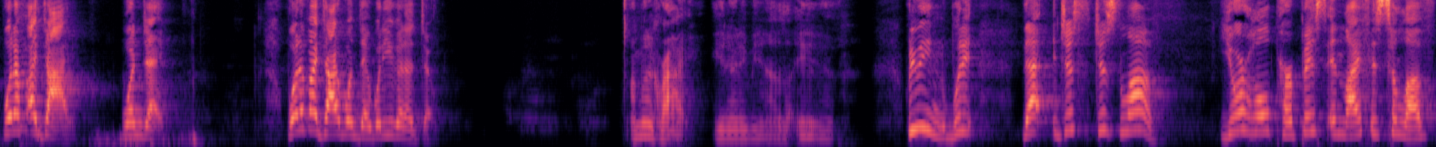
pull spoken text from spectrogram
What if I die one day? What if I die one day? What are you gonna do? I'm gonna cry. You know what I mean? I was like, yeah. what do you mean? What? It, that just just love. Your whole purpose in life is to love.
